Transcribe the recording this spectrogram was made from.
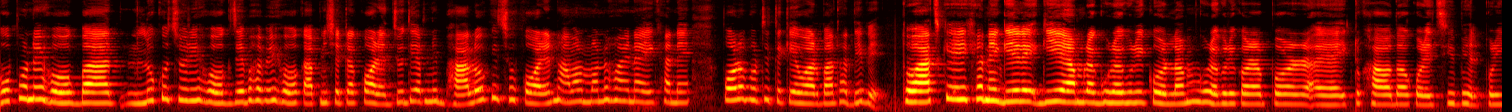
গোপনে হোক বা লুকোচুরি হোক, যেভাবেই হোক আপনি সেটা করেন। যদি আপনি ভালো কিছু করেন, আমার মনে হয় না এখানে পরবর্তীতে কেউ আর বাধা দিবে। তো আজকে এইখানে গিয়ে গিয়ে আমরা ঘোরাঘুরি করলাম। ঘোরাঘুরি করার পর একটু খাওয়া দাওয়া করেছি, ভেলপুরি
